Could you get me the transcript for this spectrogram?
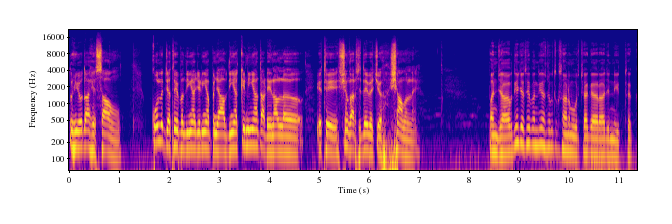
ਤੁਸੀਂ ਉਹਦਾ ਹਿੱਸਾ ਹੋ। ਕੁੱਲ ਜਥੇਬੰਦੀਆਂ ਜਿਹੜੀਆਂ ਪੰਜਾਬ ਦੀਆਂ ਕਿੰਨੀਆਂ ਤੁਹਾਡੇ ਨਾਲ ਇੱਥੇ ਸੰਘਰਸ਼ ਦੇ ਵਿੱਚ ਸ਼ਾਮਲ ਨੇ? ਪੰਜਾਬ ਦੀਆਂ ਜਥੇਬੰਦੀਆਂ ਸੰਯੁਕਤ ਕਿਸਾਨ ਮੋਰਚਾ ਗੈਰ ਰਾਜਨੀਤਿਕ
